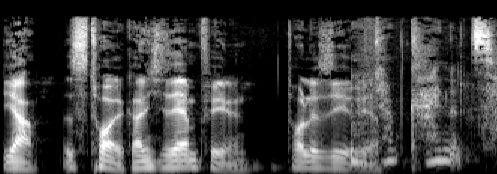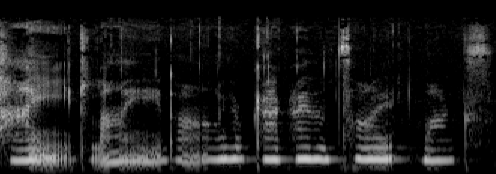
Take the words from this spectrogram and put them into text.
ja, ist toll, kann ich sehr empfehlen. Tolle Serie. Ich habe keine Zeit, leider. Ich habe gar keine Zeit, Max.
